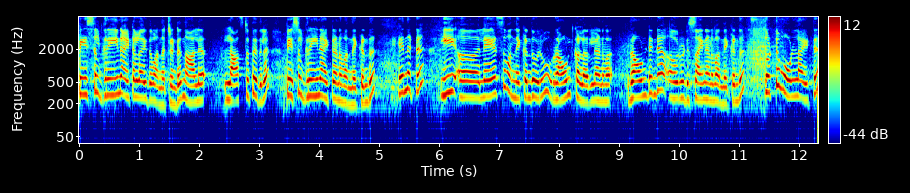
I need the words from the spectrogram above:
പേസൽ ഗ്രീൻ ആയിട്ടുള്ള ഇത് വന്നിട്ടുണ്ട്. നാല് ലാസ്റ്റത്തെ ഇതിൽ പേസ്റ്റൽ ഗ്രീൻ ആയിട്ടാണ് വന്നേക്കുന്നത് എന്നിട്ട് ഈ ലേസ് വന്നേക്കുന്നത് ഒരു റൗണ്ട് കളറിലാണ് റൗണ്ടിന്റെ ഒരു ഡിസൈനാണ് വന്നേക്കുന്നത്. തൊട്ട് മുകളിലായിട്ട്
